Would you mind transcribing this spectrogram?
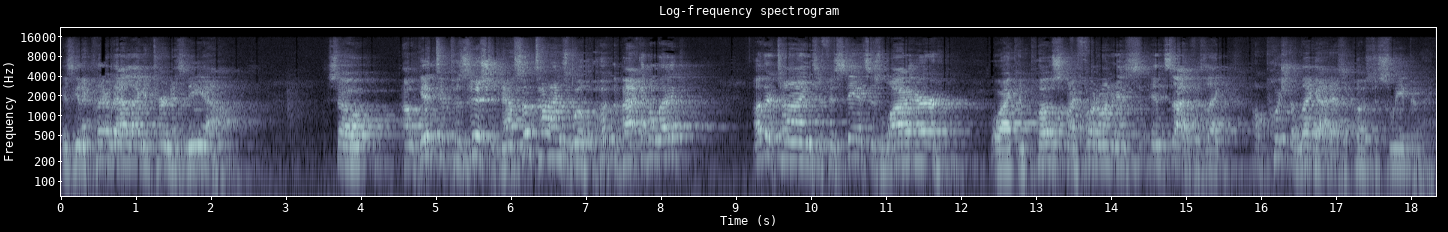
is going to clear that leg and turn his knee out. So I'll get to position. Now sometimes we'll hook the back of the leg. Other times if his stance is wider or I can post my foot on his inside of his leg, I'll push the leg out as opposed to sweeping it.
